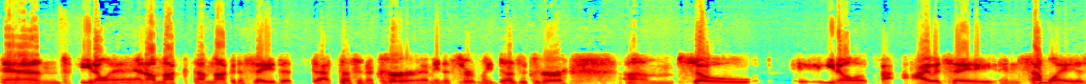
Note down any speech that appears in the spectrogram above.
And you know and i'm not i'm not going to say that that doesn't occur. I mean it certainly does occur. Um so you know, I, I would say in some ways,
